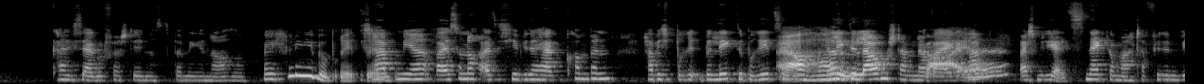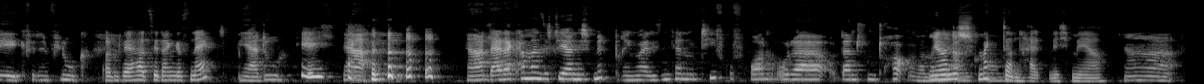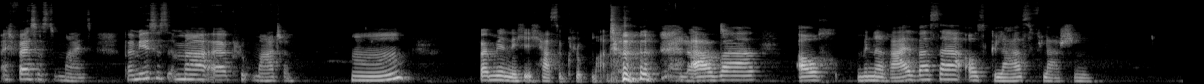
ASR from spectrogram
Kann ich sehr gut verstehen, das ist bei mir genauso. Ich liebe Ich Brezeln. habe mir, weißt du noch, als ich hier wieder hergekommen bin, habe ich belegte Brezeln, Ah, belegte Laugenstangen dabei geil. gehabt, weil ich mir die als Snack gemacht habe für den Weg, für den Flug. Und wer hat sie dann gesnackt? Ja, du. Ich. Ja. ja, leider kann man sich die ja nicht mitbringen, weil die sind ja nur tiefgefroren oder dann schon trocken. Wenn man Ja, und es schmeckt dann halt nicht mehr. Ja, ich weiß, was du meinst. Bei mir ist es immer äh, Club Mate. Hm. Bei mir nicht, ich hasse love it. Aber auch Mineralwasser aus Glasflaschen.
